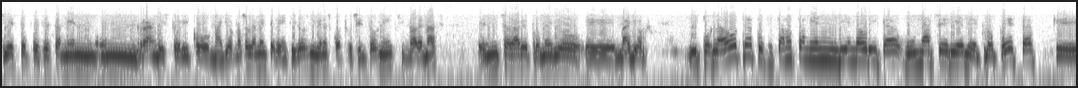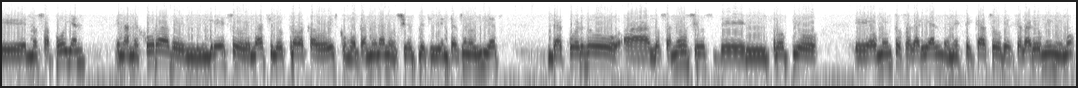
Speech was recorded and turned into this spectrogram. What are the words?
y esto pues es también un rango histórico mayor, no solamente 22 millones 400 mil, sino además en un salario promedio eh, mayor. Y por la otra, pues estamos también viendo ahorita una serie de propuestas que nos apoyan en la mejora del ingreso de las y los trabajadores, como también anunció el presidente hace unos días, de acuerdo a los anuncios del propio eh, aumento salarial, en este caso del salario mínimo,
